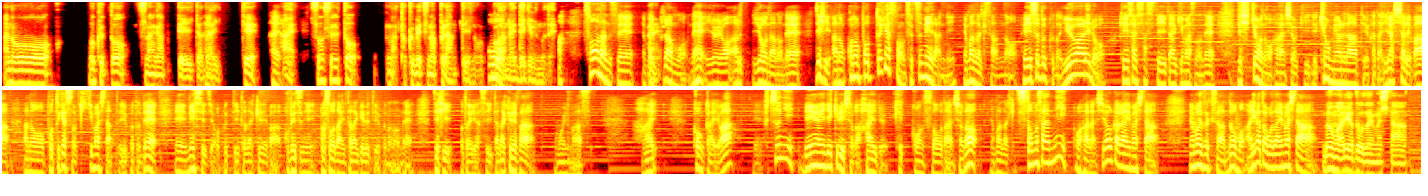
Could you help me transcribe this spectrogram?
あのー僕とつながっていただいて、はい。はい。そうすると、まあ、特別なプランっていうのをご案内できるので、そうなんですね。やっぱはいりプランもね、いろいろあるようなので、ぜひ、あの、このポッドキャストの説明欄に山崎さんの Facebook の URL を掲載させていただきますので、ぜひ今日のお話を聞いて興味あるなという方いらっしゃれば、あの、ポッドキャストを聞きましたということで、えーメッセージを送っていただければ、個別にご相談いただけるということなので、ぜひお問い合わせいただければと思います。はい。今回は、えー普通に恋愛できる人が入る結婚相談所の山崎努さんにお話を伺いました。山崎さんどうもありがとうございました。どうもありがとうございました。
